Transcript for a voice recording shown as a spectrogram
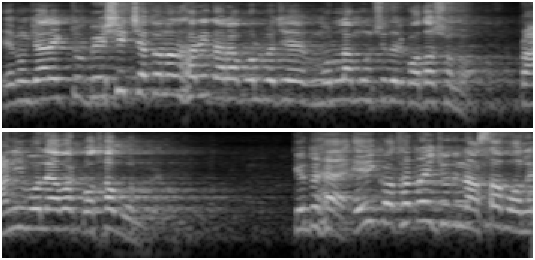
এবং যারা একটু বেশি চেতনাধারী, তারা বলবে যে, মোল্লা মুন্সিদের কথা শোনো। প্রাণী বলে আবার কথা বলবে। কিন্তু হ্যাঁ এই কথাটাই যদি নাসা বলে,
